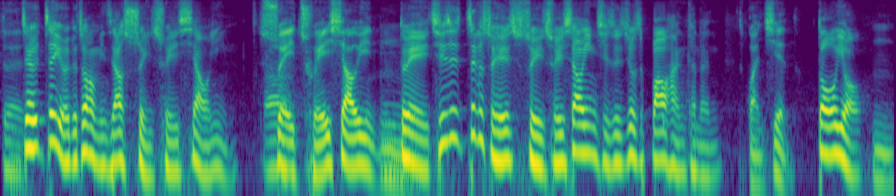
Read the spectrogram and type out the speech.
对，就这有一个专有名字叫水锤效应。水锤效应，嗯，对，其实这个水水锤效应其实就是包含可能管线都有，嗯，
